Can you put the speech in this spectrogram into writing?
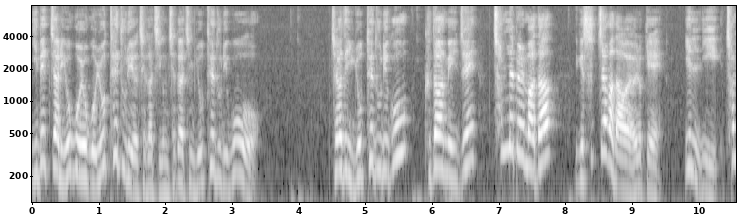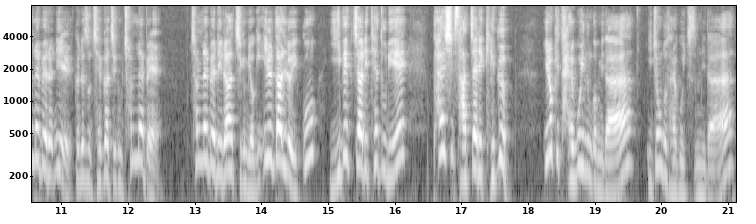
200짜리 요거 요거 요 테두리에요 제가 지금 제가 지금 요 테두리고 제가 지금 요테 둘이고 그 다음에 이제 첫 레벨마다 이게 숫자가 나와요. 이렇게 1, 2, 첫 레벨은 1. 그래서 제가 지금 첫 레벨, 첫 레벨이라 지금 여기 1 달려 있고 200짜리 테두리에 84짜리 계급 이렇게 달고 있는 겁니다. 이 정도 달고 있습니다.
